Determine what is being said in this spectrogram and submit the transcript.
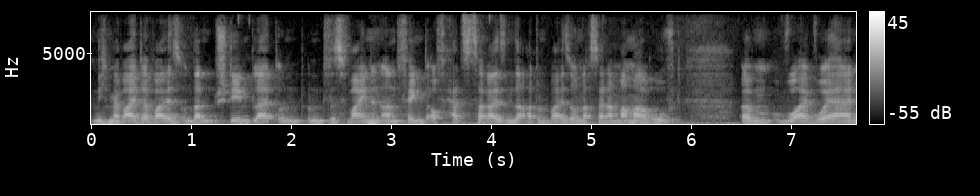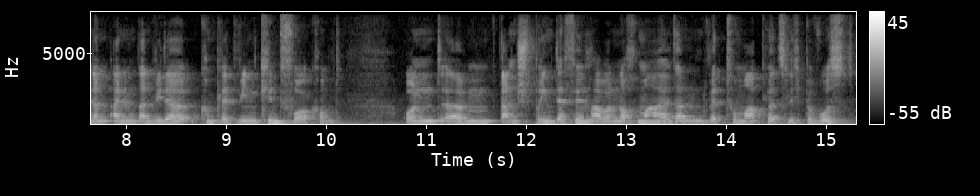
nicht mehr weiter weiß und dann stehen bleibt und, und das Weinen anfängt auf herzzerreißende Art und Weise und nach seiner Mama ruft, ähm, wo, wo er einem, einem dann wieder komplett wie ein Kind vorkommt. Und ähm, dann springt der Film aber nochmal, dann wird Thomas plötzlich bewusst,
